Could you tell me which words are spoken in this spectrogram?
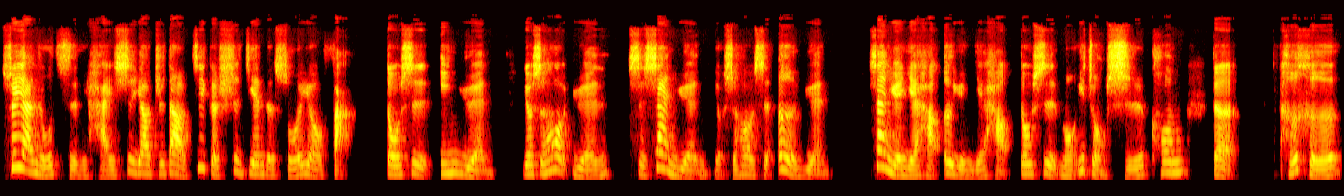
虽然如此，你还是要知道，这个世间的所有法都是因缘，有时候缘。是善缘，有时候是恶缘。善缘也好，恶缘也好，都是某一种时空的和合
